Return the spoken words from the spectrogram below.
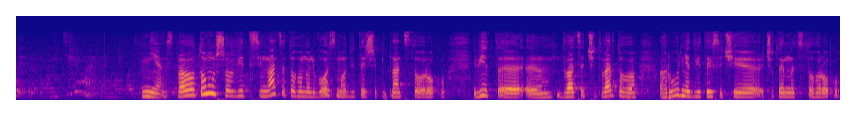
витребувані, ці ви маєте на увазі? Ні, справа в тому, що від 17.08.2015 року, від е, е, 24 грудня 2014 року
